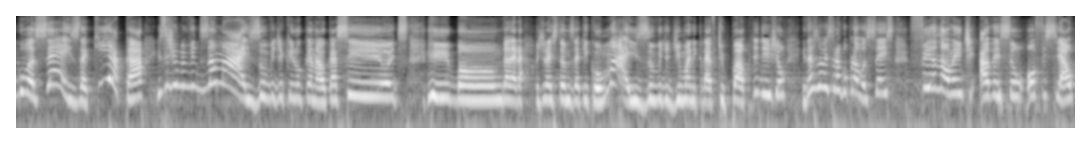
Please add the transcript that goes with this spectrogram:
com vocês? Aqui é a K e sejam bem-vindos a mais um vídeo aqui no canal Cacildes E bom, galera, hoje nós estamos aqui com mais um vídeo de Minecraft Pocket Edition E dessa vez trago pra vocês, finalmente, a versão oficial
